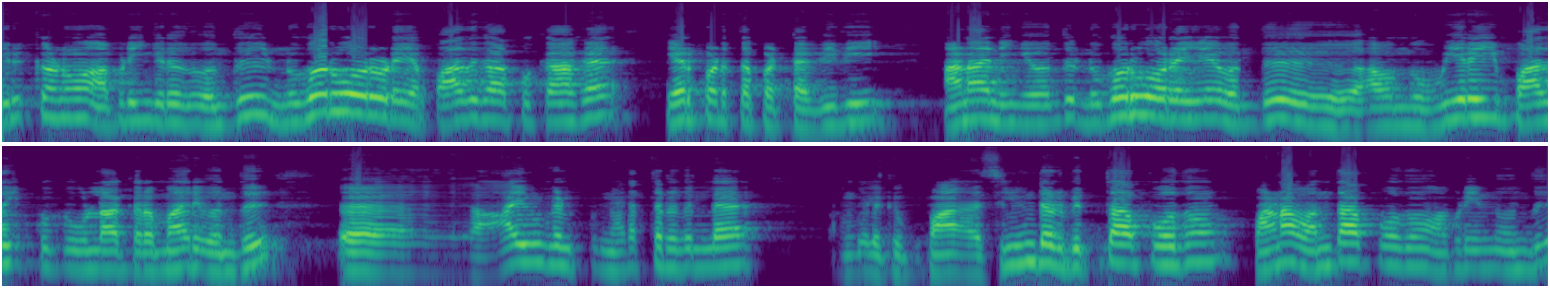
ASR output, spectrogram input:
இருக்கணும் அப்படிங்கிறது வந்து நுகர்வோருடைய பாதுகாப்புக்காக ஏற்படுத்தப்பட்ட விதி. ஆனா நீங்க வந்து நுகர்வோரையே வந்து அவங்க உயிரையும் பாதிப்புக்கு உள்ளாக்குற மாதிரி வந்து ஆய்வுகள் நடத்துறது இல்ல உங்களுக்கு ப- சிலிண்டர் வித்தா போதும் பணம் வந்தா போதும் அப்படின்னு வந்து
